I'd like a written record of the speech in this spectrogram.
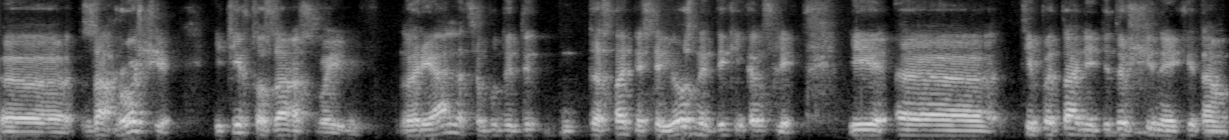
е, за гроші, і ті, хто зараз воюють. Реально це буде достатньо серйозний дикий конфлікт. І е, ті питання дідовщини, які там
